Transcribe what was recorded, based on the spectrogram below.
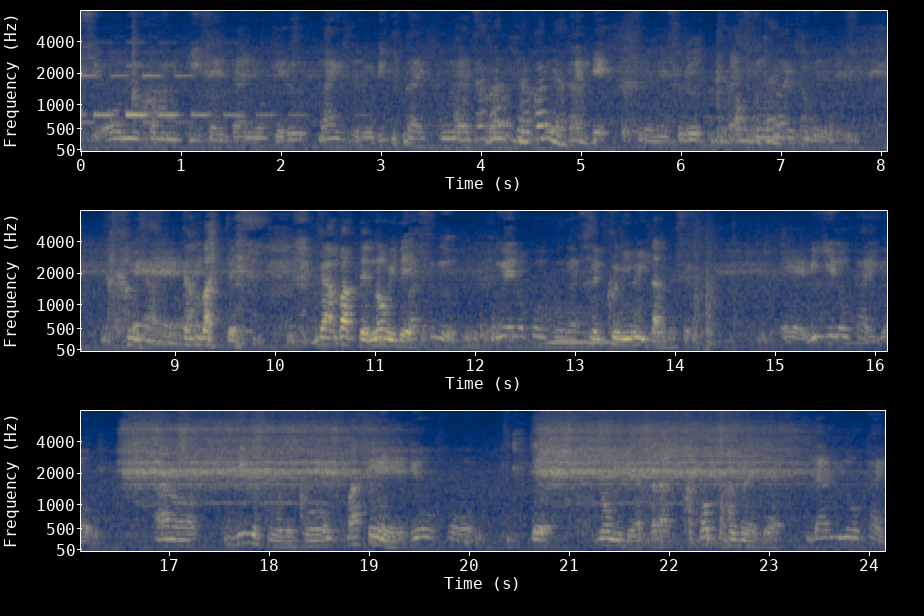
市大宮コミュニティセンターにおける舞鶴陸海空ラジコン中身は会でお披露目するラジコンマイクブルです。中身頑張って頑張って伸びでまっすぐ上の方向がくり抜いたんですよえー右の回を、あの技術でこうまっすぐにえー両方切って伸びてやったらカポッと外れて左の回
